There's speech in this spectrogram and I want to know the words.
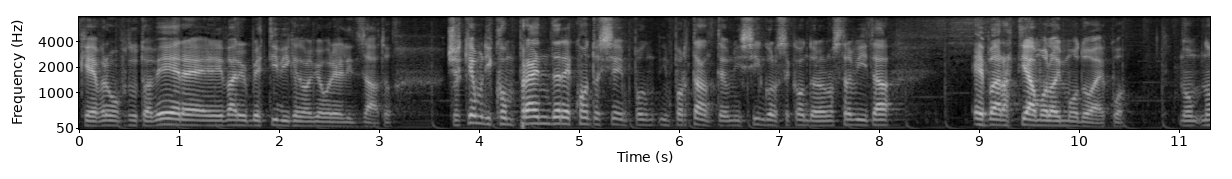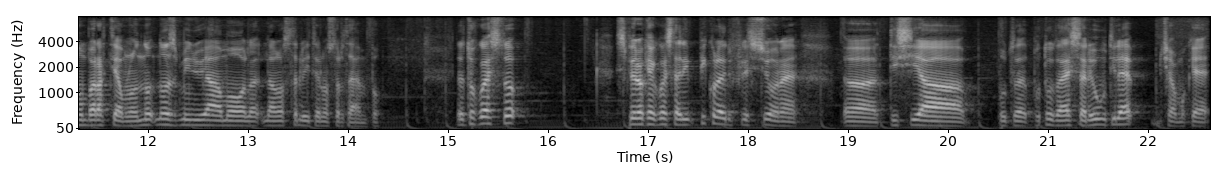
che avremmo potuto avere e i vari obiettivi che non abbiamo realizzato. Cerchiamo di comprendere quanto sia impo- importante ogni singolo secondo della nostra vita e barattiamolo in modo equo. Non, non barattiamolo, no, non sminuiamo la, la nostra vita e il nostro tempo. Detto questo, spero che questa ri- piccola riflessione uh, ti sia potuta, potuta, essere utile. Diciamo che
